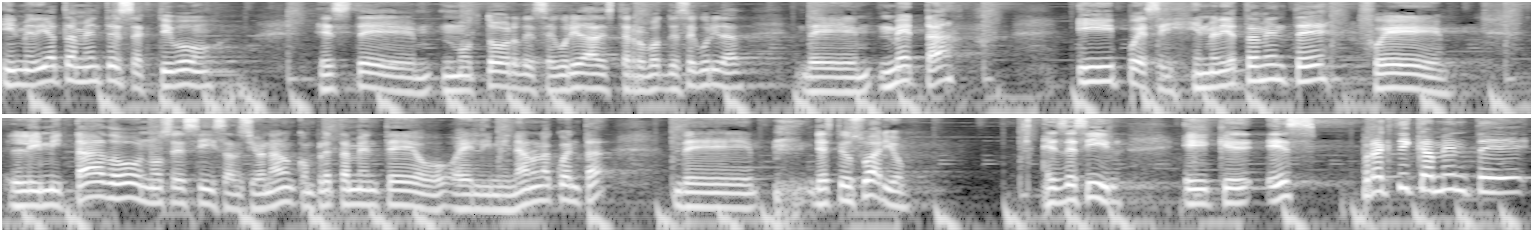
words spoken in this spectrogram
inmediatamente se activó este motor de seguridad, este robot de seguridad de Meta, y pues sí, inmediatamente fue limitado, no sé si sancionaron completamente o, eliminaron la cuenta de, de este usuario. Es decir, eh, que es prácticamente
